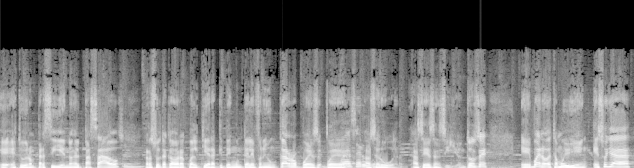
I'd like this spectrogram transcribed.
eh, estuvieron persiguiendo en el pasado. Sí. Resulta que ahora cualquiera que tenga un teléfono y un carro puede, puede, Puede hacer hacer, Uber. Uber. Así de sencillo. Entonces, eh, bueno, está muy bien. Eso ya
